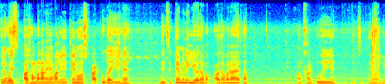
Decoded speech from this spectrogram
हेलो गाइस, आज हम बनाने वाले हैं थेनोस पार्ट टू का ये है। देख सकते हैं मैंने ये आधा आधा बनाया था। आप पार्ट टू है ये। देख सकते हैं अभी।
